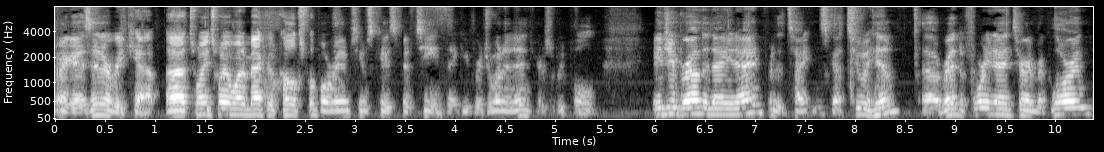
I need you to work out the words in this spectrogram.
All right, guys, in our recap. Uh, 2021 Immaculate College Football Random Teams Case 15. Thank you for joining in. Here's what we pulled. A.J. Brown to 99 for the Titans. Got two of him. Uh, red to 49, Terry McLaurin,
